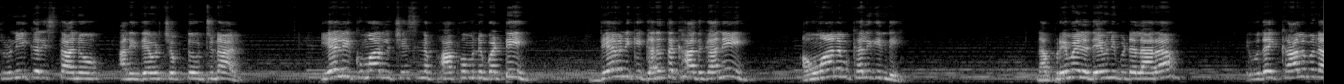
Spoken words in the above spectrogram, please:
తృణీకరిస్తాను అని దేవుడు చెప్తూ ఉంటున్నాడు. ఏలి కుమారులు చేసిన పాపమును బట్టి దేవునికి ఘనత కాదు కానీ అవమానం కలిగింది. నా ప్రియమైన దేవుని బిడ్డలారా ఉదయ కాలమున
